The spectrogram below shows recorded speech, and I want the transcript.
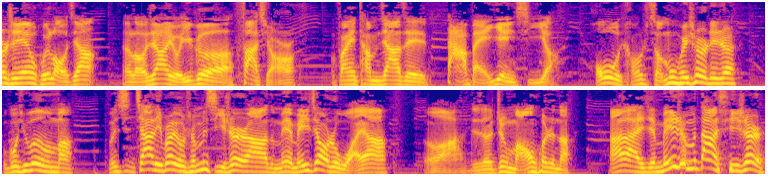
前段时间回老家，老家有一个发小，我发现他们家在大摆宴席呀。哦，好，怎么回事这是？我过去问问吧。我家里边有什么喜事啊？怎么也没叫着我呀？是吧？这正忙活着呢。哎，也没什么大喜事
